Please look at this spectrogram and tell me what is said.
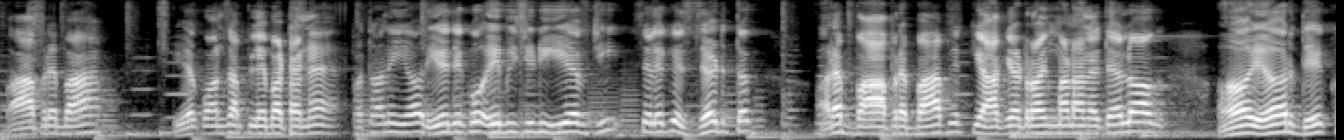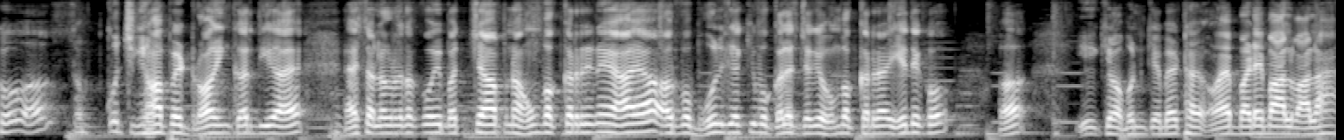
बाप रे बाप, ये कौन सा प्ले बटन है? पता नहीं यार, ये देखो A B C D E F G से लेके जेड तक। अरे बाप रे बाप ये क्या क्या ड्राइंग बना लेते हैं लोग? हाँ यार देखो हाँ, सब कुछ यहाँ पे ड्राइंग कर दिया है। ऐसा लग रहा था कोई बच्चा अपना होमवर्क करने आया और वो भूल गया कि वो गलत जगह होमवर्क कर रहा है। ये देखो हाँ ये क्या बन के बैठा है? बड़े बाल वाला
